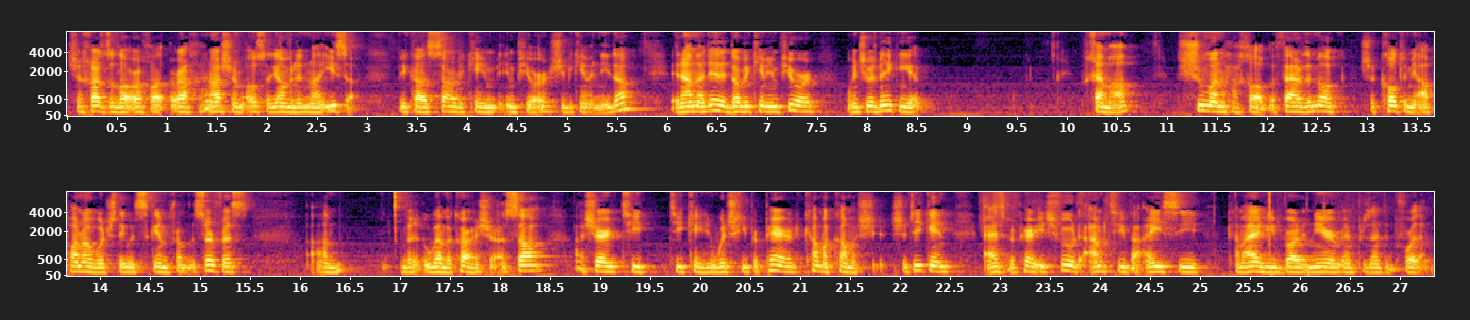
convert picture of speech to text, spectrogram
Shechazullah Orach Hanashim also Yom did not Isa. Because Sarah became impure, she became a Nida. And on that day, the dough became impure when she was making it. Chema, Shuman Hachab, the fat of the milk, Shekoltimi Apana, which they would skim from the surface. Um, Ubem Asa, Asher Tikain, which he prepared, Kama Kama Shetikain, as prepared each food, Amti Ba'aisi Kamayav, he brought it near and presented before them.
